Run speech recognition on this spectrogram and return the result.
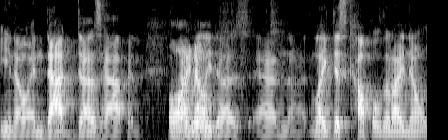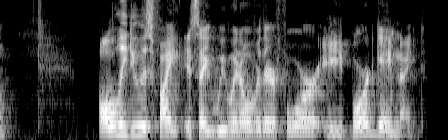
You know, and that does happen. Oh, That I know. really does. And uh, like this couple that I know, all they do is fight. It's like we went over there for a board game night.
